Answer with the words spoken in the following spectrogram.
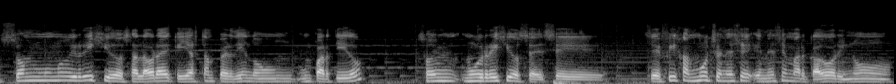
son muy rígidos a la hora de que ya están perdiendo un, partido. Son muy rígidos, se, se, fijan mucho en ese, en ese marcador y no...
